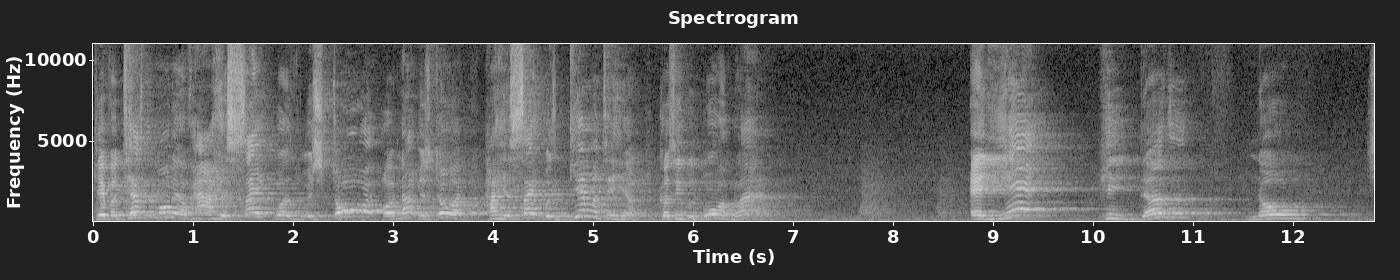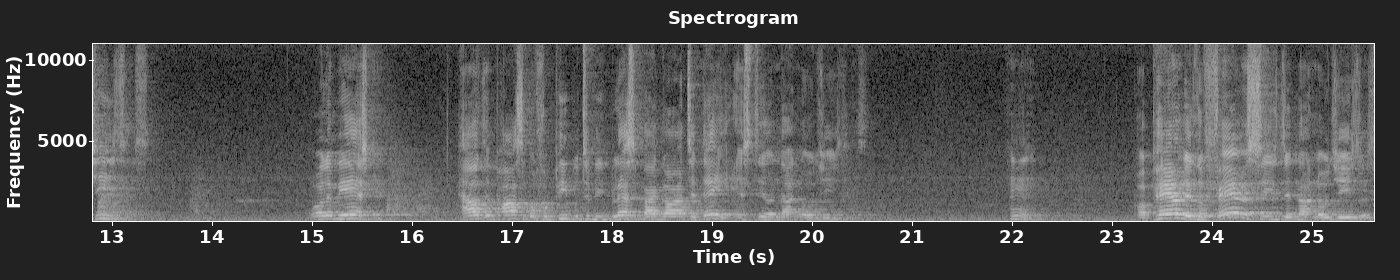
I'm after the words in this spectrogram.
gave a testimony of how his sight was restored, or not restored, how his sight was given to him because he was born blind. And yet, he doesn't know Jesus. Well, let me ask you how is it possible for people to be blessed by God today and still not know Jesus? Hmm. Apparently, the Pharisees did not know Jesus.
